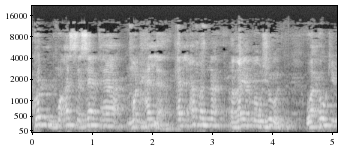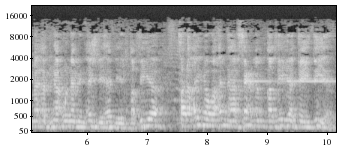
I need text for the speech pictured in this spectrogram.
كل مؤسساتها منحلة. الأمن غير موجود. وحكم أبناؤنا من أجل هذه القضية فرأينا وأنها فعلا قضية كيدية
